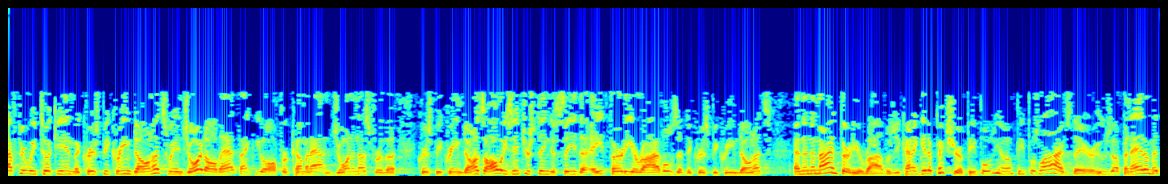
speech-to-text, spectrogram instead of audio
after we took in the Krispy Kreme donuts. We enjoyed all that. Thank you all for coming out and joining us for the Krispy Kreme donuts. Always interesting to see the 8:30 arrivals at the Krispy Kreme donuts, and then the 9:30 arrivals. You kind of get a picture of people, you know, people's lives there. Who's up and at them at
